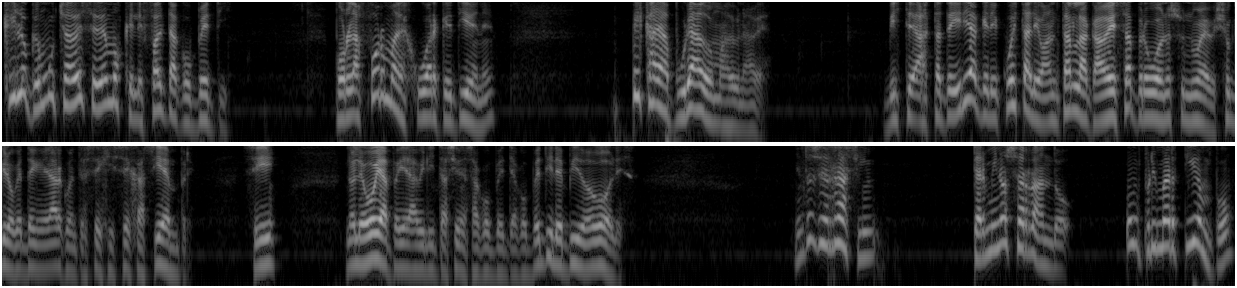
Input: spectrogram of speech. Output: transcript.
Que es lo que muchas veces vemos que le falta a Copetti. Por la forma de jugar que tiene, peca de apurado más de una vez. ¿Viste? Hasta te diría que le cuesta levantar la cabeza, pero bueno, es un 9. Yo quiero que tenga el arco entre ceja y ceja siempre. ¿Sí? No le voy a pedir habilitaciones a Copetti. A Copetti le pido goles. Y entonces Racing terminó cerrando un primer tiempo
